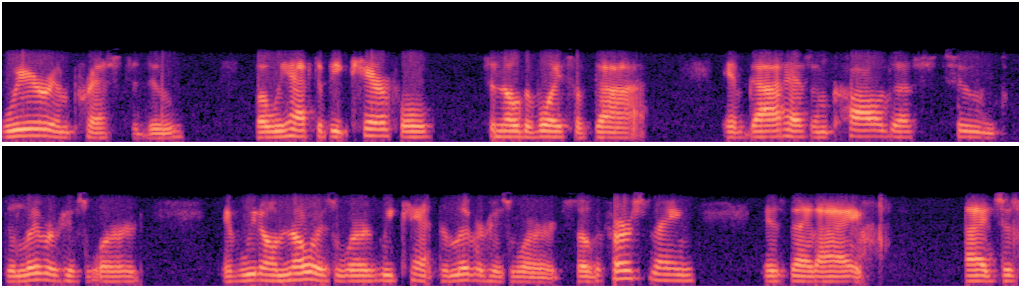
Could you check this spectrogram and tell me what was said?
we're impressed to do, but we have to be careful to know the voice of God. If God hasn't called us to deliver His word, if we don't know His word, we can't deliver His word. So the first thing is that I, I just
